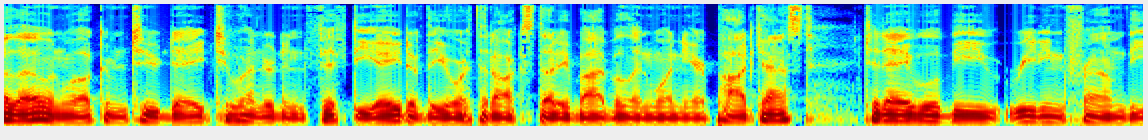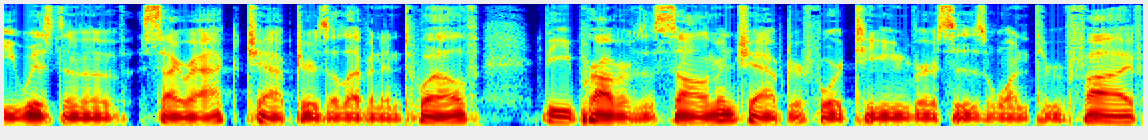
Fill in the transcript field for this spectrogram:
Hello and welcome to day 258 of the Orthodox Study Bible in One Year podcast. Today we'll be reading from the Wisdom of Sirach, chapters 11 and 12, the Proverbs of Solomon, chapter 14, verses 1 through 5,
